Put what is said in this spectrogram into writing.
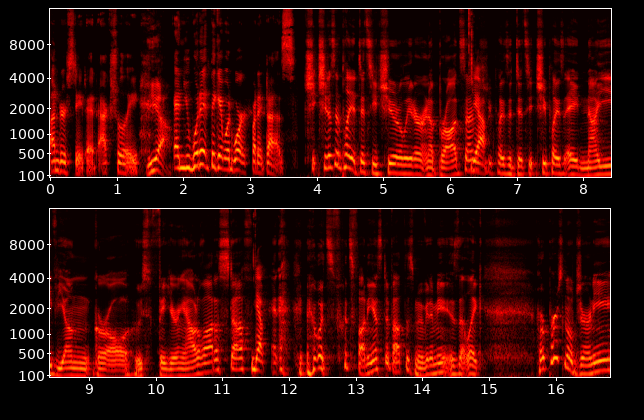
understated, actually. yeah And you wouldn't think it would work, but it does. She, she doesn't play a ditzy cheerleader in a broad sense. Yeah. She plays a ditzy. She plays a naive young girl who's figuring out a lot of stuff. Yep. And what's what's funniest about this movie to me is that like her personal journey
